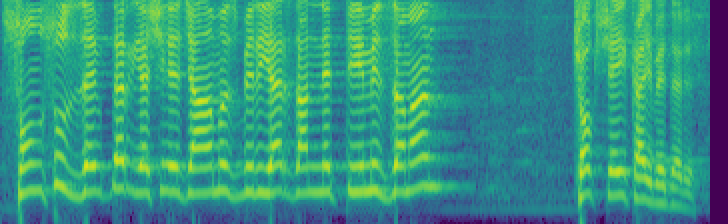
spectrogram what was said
sonsuz zevkler yaşayacağımız bir yer zannettiğimiz zaman çok şey kaybederiz.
